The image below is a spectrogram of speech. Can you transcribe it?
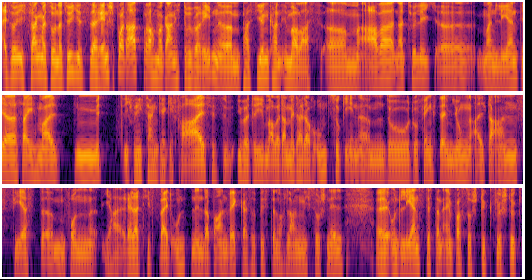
also ich sage mal so, natürlich ist es eine Rennsportart, brauchen wir gar nicht drüber reden. Ähm, passieren kann immer was. Ähm, aber natürlich, äh, man lernt ja, sage ich mal, mit ich will nicht sagen, der Gefahr ist jetzt übertrieben, aber damit halt auch umzugehen. Ähm, du, du fängst ja im jungen Alter an, fährst ähm, von ja relativ weit unten in der Bahn weg, also bist ja noch lang nicht so schnell äh, und lernst es dann einfach so Stück für Stück.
